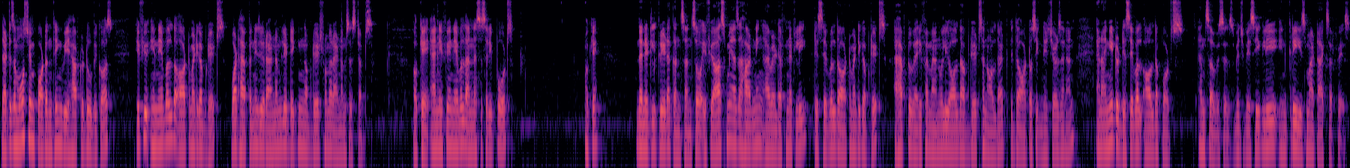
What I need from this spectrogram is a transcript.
That is the most important thing we have to do because if you enable the automatic updates, what happens is you're randomly taking updates from the random systems. Okay, and if you enable the unnecessary ports, okay, then it will create a concern. So if you ask me as a hardening, I will definitely disable the automatic updates. I have to verify manually all the updates and all that with the auto signatures and and I need to disable all the ports and services, which basically increase my attack surface.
